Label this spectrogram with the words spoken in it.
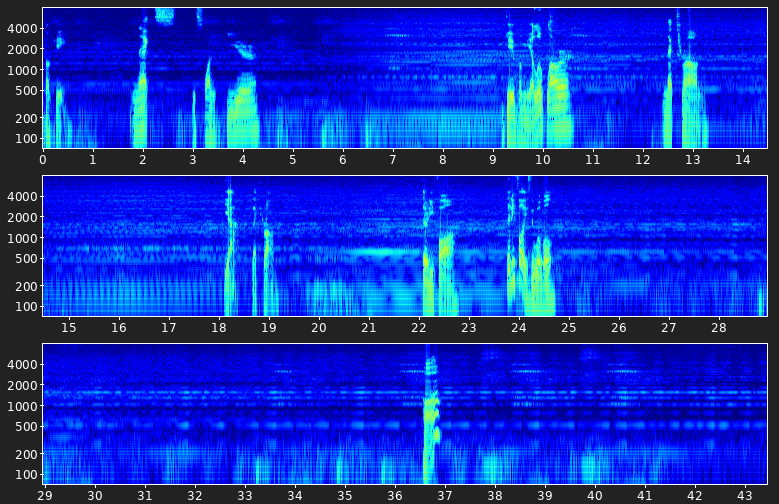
Okay. Next, this one here. Give them yellow flower. Next round. Yeah, next round. 34. 34 is doable. Huh?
